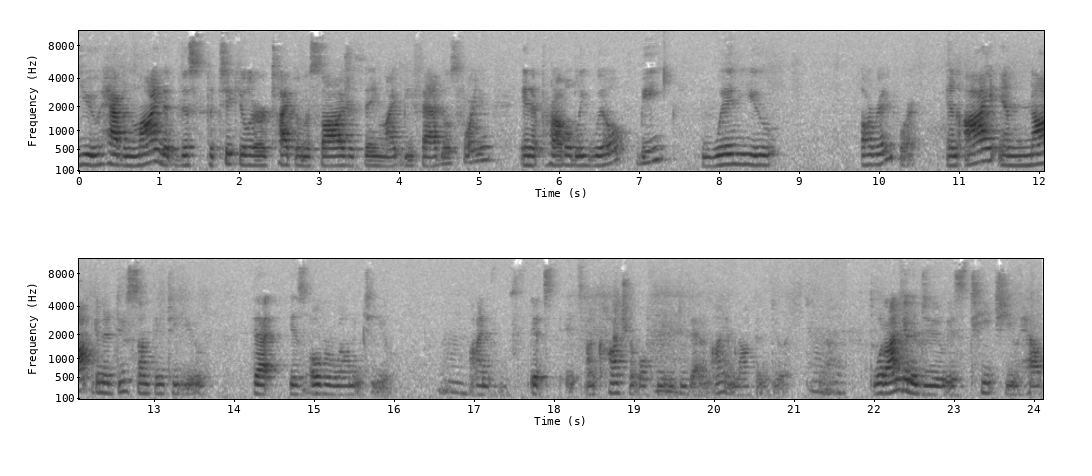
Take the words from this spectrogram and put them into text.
you have in mind that this particular type of massage or thing might be fabulous for you, and it probably will be when you are ready for it. And I am not going to do something to you that is overwhelming to you. Mm. I'm, it's, it's unconscionable for me to do that, and I am not going to do it. Mm. What I'm going to do is teach you how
